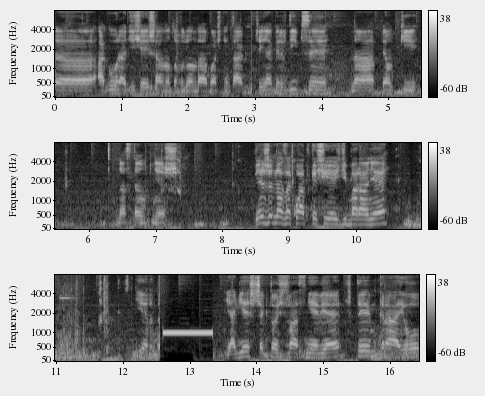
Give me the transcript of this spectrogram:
e, a góra dzisiejsza no to wygląda właśnie tak, czyli najpierw dipsy na piątki, następnież Wiesz, że na zakładkę się jeździ baranie? Pierda... Jak jeszcze ktoś z Was nie wie, w tym kraju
